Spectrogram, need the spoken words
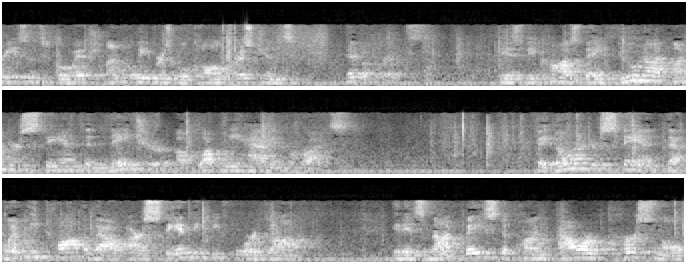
reasons for which unbelievers will call Christians hypocrites is because they do not understand the nature of what we have in Christ. They don't understand that when we talk about our standing before God, it is not based upon our personal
